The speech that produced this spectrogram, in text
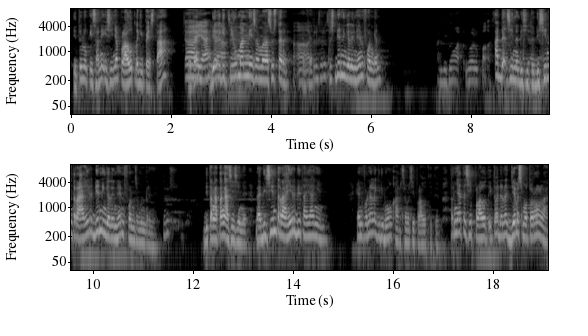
itu lukisannya isinya pelaut lagi pesta ya Ah, kan? iya, dia iya, lagi ciuman nih sama suster ya Ah, kan? terus terus. terus dia ninggalin handphone kan Anjir gue gak, gue lupa. ada scene di situ. Di scene terakhir dia ninggalin handphone sebenarnya. Terus? Di tengah-tengah sih sini nah di scene terakhir ditayangin. Handphonenya lagi dibongkar sama si pelaut itu. Ternyata si pelaut itu adalah James Motorola.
